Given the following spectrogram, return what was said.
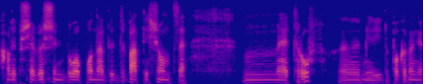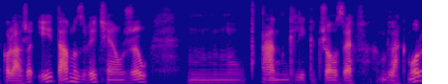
ale przewyższeń było ponad 2000 metrów. E, mieli do pokonania kolarze i tam zwyciężył mm, Anglik Joseph Blackmore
